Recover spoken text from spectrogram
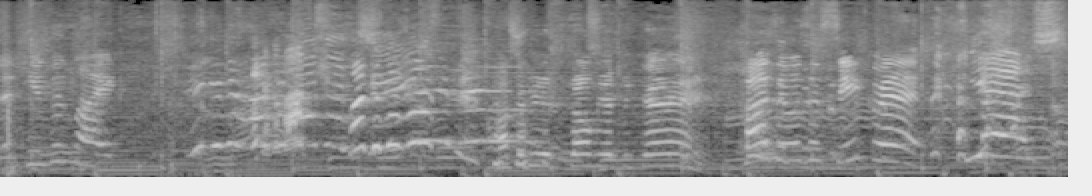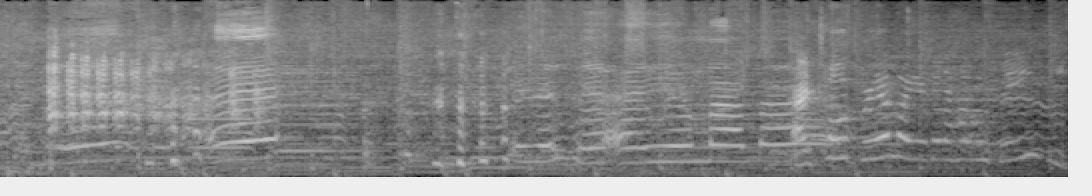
And he's been like, you're gonna have a Look at the How come you didn't tell me at the game? Cause it was a secret. Yes. I told grandma you're gonna have a baby.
